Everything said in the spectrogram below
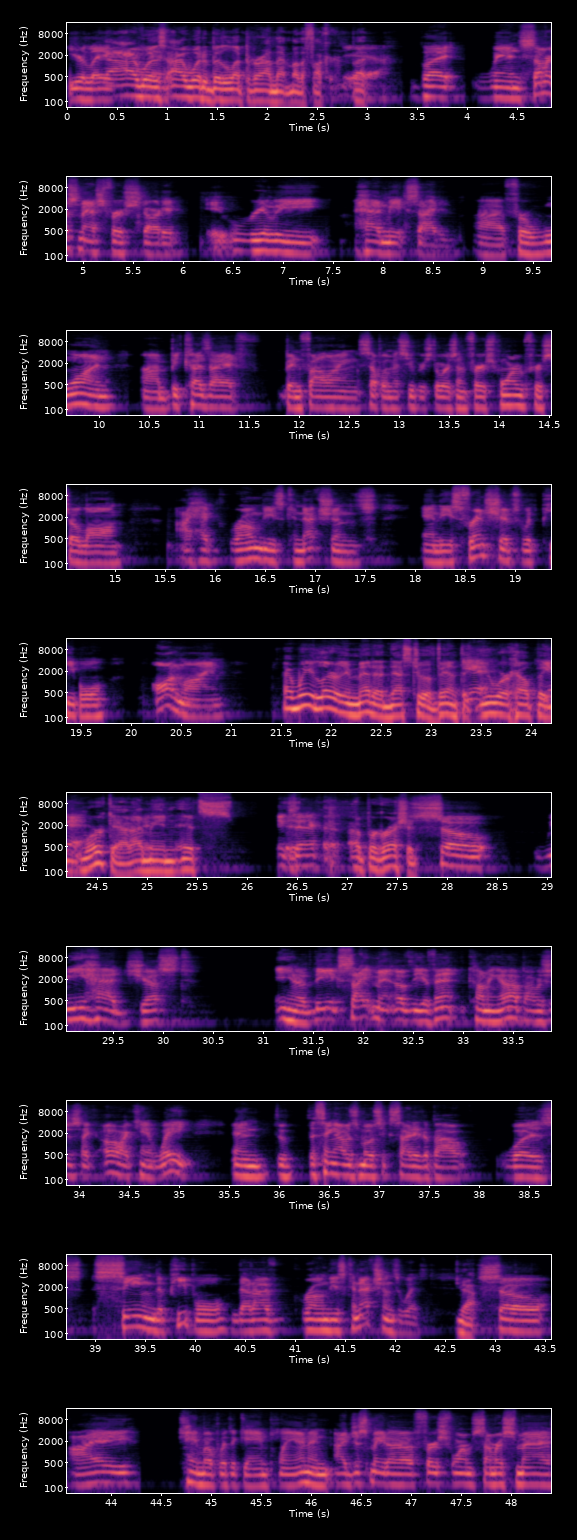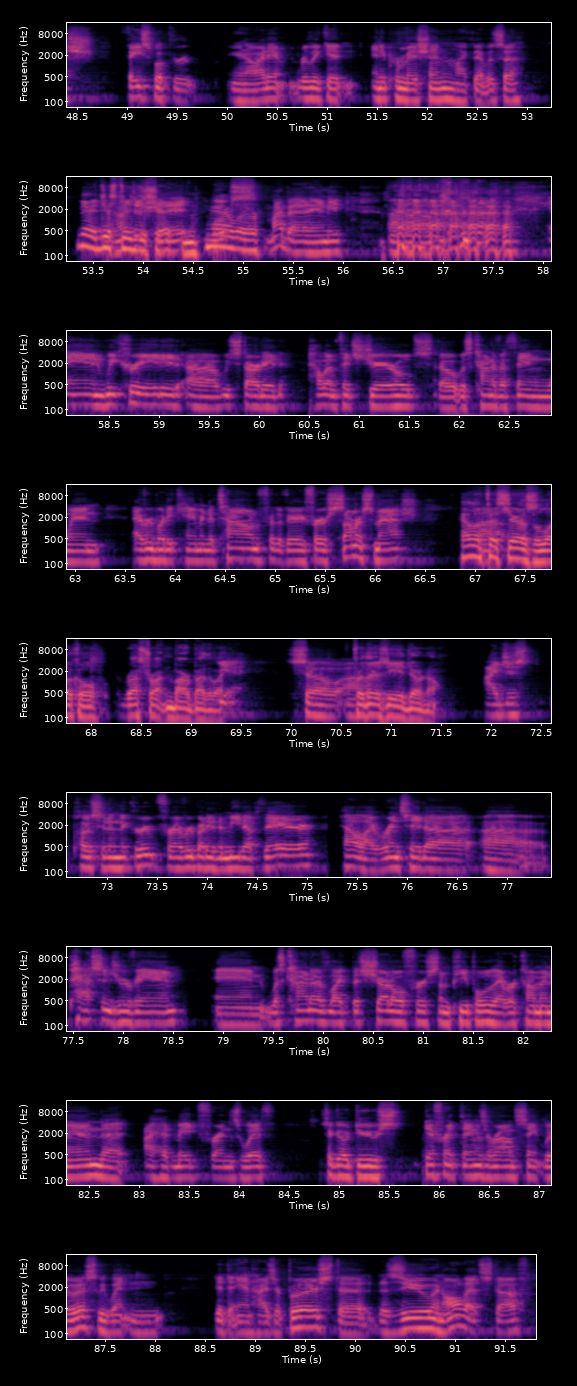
your leg. I was I would have been leaping around that motherfucker. But yeah. But when Summer Smash first started, it really had me excited. Uh, for one, um, because I had been following supplement superstores and First Form for so long, I had grown these connections and these friendships with people online. and we literally met at an S2 event that Yeah. you were helping Yeah. work at. I mean, it's Exactly. a progression. So we had just, you know, the excitement of the event coming up. I was just like, oh, I can't wait. And the, the thing I was most excited about was seeing the people that I've grown these connections with. Yeah. So I came up with a game plan and I just made a First Form Summer Smash Facebook group. You know, I didn't really get any permission. Like that was a Yeah, you just I did your just shit. did it. and- Yeah, whatever. My bad, Andy. Um, and we created, uh, we started Helen Fitzgerald's. So it was kind of a thing when everybody came into town for the very first Summer Smash. Helen Uh, Fitzgerald's a local restaurant and bar, by the way. Yeah. So um, For those of you who don't know. I just posted in the group for everybody to meet up there. Hell, I rented a, a passenger van and was kind of like the shuttle for some people that were coming in that I had made friends with to go do different things around St. Louis. We went and did the Anheuser-Busch, the, the zoo, and all that stuff.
